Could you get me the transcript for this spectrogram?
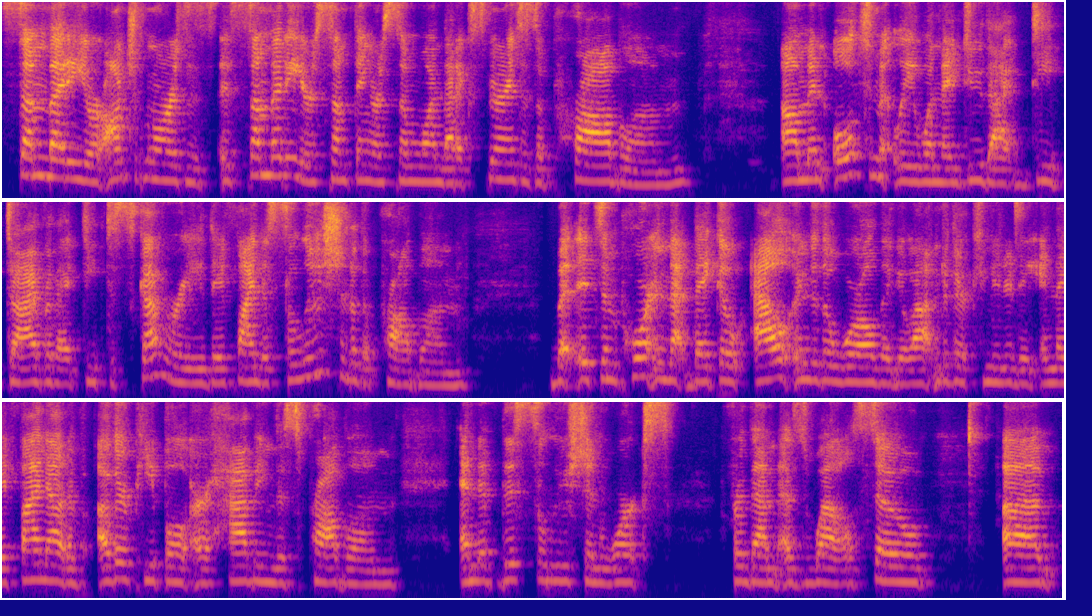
somebody or entrepreneurs is, is somebody or something or someone that experiences a problem. Um, and ultimately, when they do that deep dive or that deep discovery, they find a solution to the problem. But it's important that they go out into the world they go out into their community and they find out if other people are having this problem and if this solution works for them as well. So um,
